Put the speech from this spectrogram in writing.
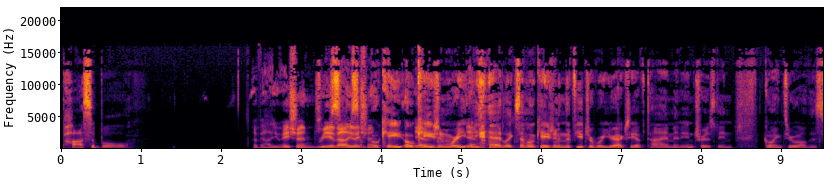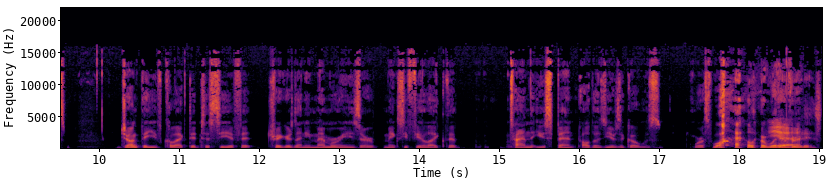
possible evaluation, some reevaluation. okay, occasion where you, Yeah. yeah. like some occasion in the future where you actually have time and interest in going through all this junk that you've collected to see if it triggers any memories or makes you feel like the time that you spent all those years ago was worthwhile or whatever Yeah. it is.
